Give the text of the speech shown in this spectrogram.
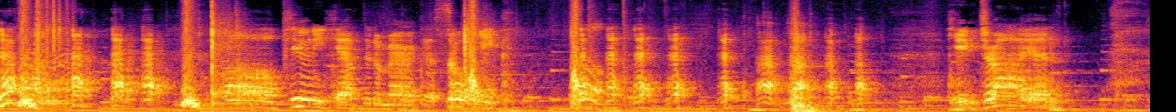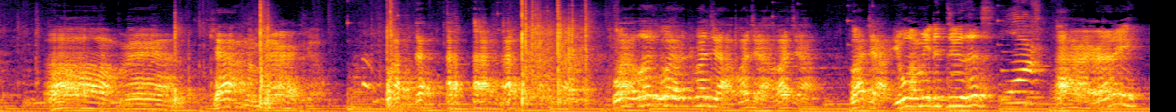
oh, puny Captain America, so weak. Oh. Keep trying. Oh man, Captain America. well, look, watch, watch out, watch out, watch out, watch out. You want me to do this? Yeah. All right, ready?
